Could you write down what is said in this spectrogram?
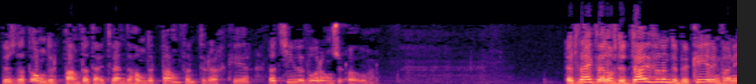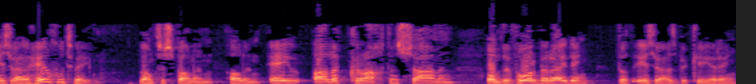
Dus dat onderpand, dat uitwende onderpand van terugkeer, dat zien we voor onze ogen. Het lijkt wel of de duivelen de bekering van Israël heel goed weten. Want ze spannen al een eeuw alle krachten samen om de voorbereiding tot Israëls bekering,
